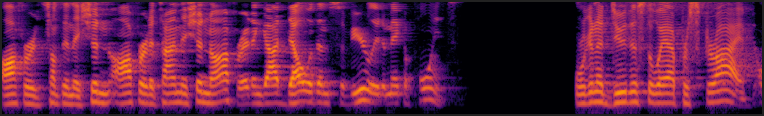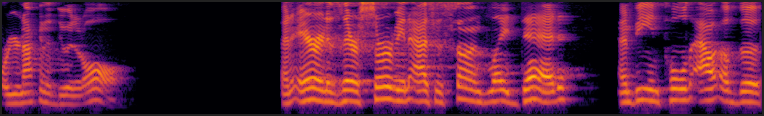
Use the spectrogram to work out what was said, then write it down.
offered something they shouldn't offer at a time they shouldn't offer it, and God dealt with them severely to make a point. We're going to do this the way I prescribed, or you're not going to do it at all. And Aaron is there serving as his sons lay dead and being pulled out of the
